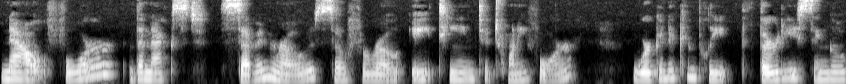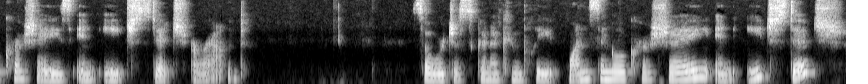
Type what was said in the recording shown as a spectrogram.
Now for the next seven rows, so for row 18 to 24, we're going to complete 30 single crochets in each stitch around. So we're just going to complete one single crochet in each stitch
